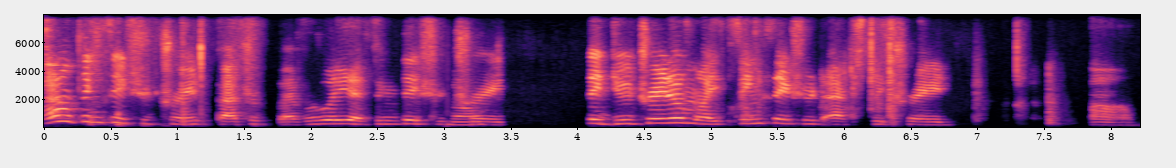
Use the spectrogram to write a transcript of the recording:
I don't think they should trade Patrick Beverley. I think they should No. trade. They do trade him. I think they should actually trade. Um.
